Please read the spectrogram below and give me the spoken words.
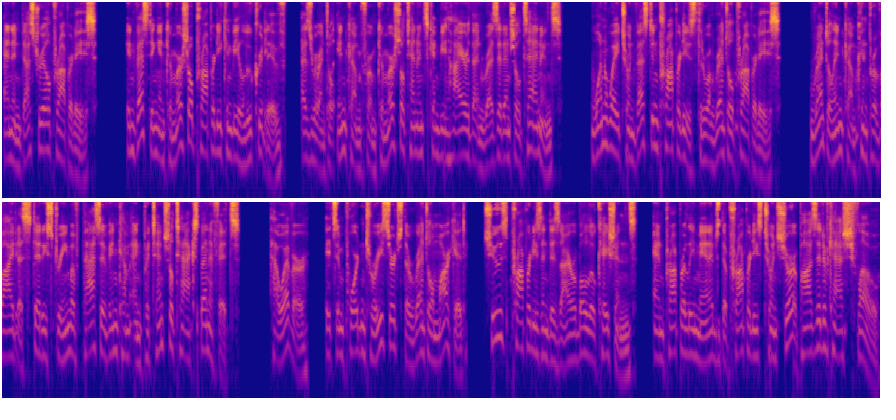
and industrial properties. Investing in commercial property can be lucrative, as rental income from commercial tenants can be higher than residential tenants. One way to invest in property is through rental properties. Rental income can provide a steady stream of passive income and potential tax benefits. However, it's important to research the rental market, choose properties in desirable locations, and properly manage the properties to ensure a positive cash flow.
